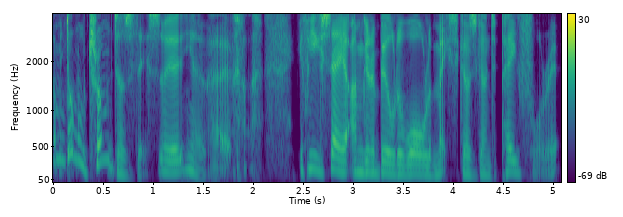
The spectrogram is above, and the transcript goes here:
I mean, Donald Trump does this. Uh, you know, uh, if you say, I'm going to build a wall and Mexico's going to pay for it,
